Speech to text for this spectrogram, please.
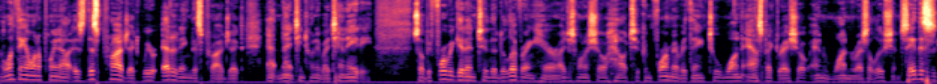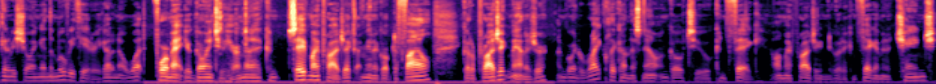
Now, one thing I want to point out is this project. We are editing this project at 1920 by 1080. So before we get into the delivering here, I just want to show how to conform everything to one aspect ratio and one resolution. Say this is going to be showing in the movie theater. You got to know what format you're going to here. I'm going to save my project. I'm going to go up to File, go to Project Manager. I'm going to right click on this now and go to Config on my project and go to Config. I'm going to change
